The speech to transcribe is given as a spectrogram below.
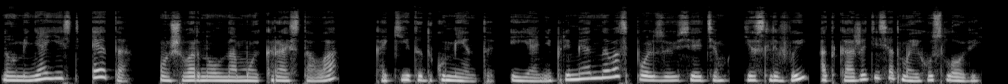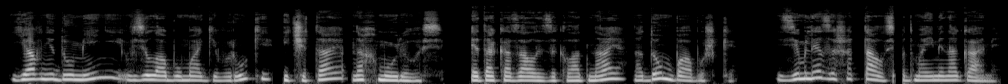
Но у меня есть это. Он швырнул на мой край стола какие-то документы, и я непременно воспользуюсь этим, если вы откажетесь от моих условий. Я в недоумении взяла бумаги в руки и, читая, нахмурилась. Это оказалась закладная на дом бабушки. Земля зашаталась под моими ногами.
